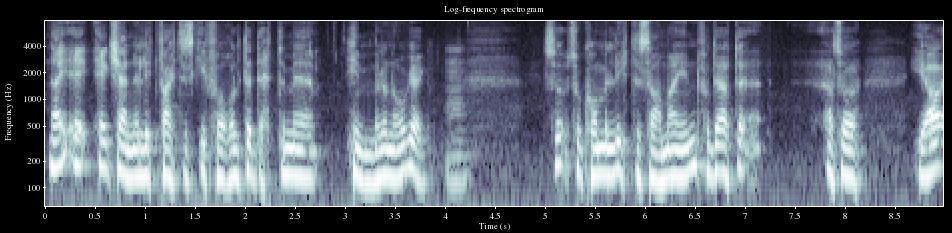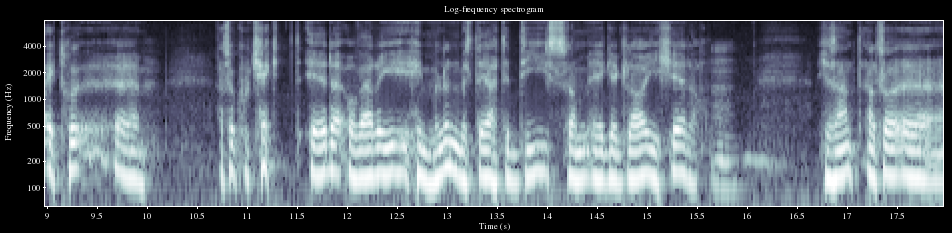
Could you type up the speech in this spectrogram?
Nei, jeg, jeg kjenner litt faktisk i forhold til dette med himmelen òg, jeg. Mm. Så, så, kommer litt det samme inn. For det at det, Altså, ja, jeg tror eh, Altså, hvor kjekt er det å være i himmelen hvis det er at de som jeg er glad i, ikke er der? Mm. Ikke sant? Altså, eh,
